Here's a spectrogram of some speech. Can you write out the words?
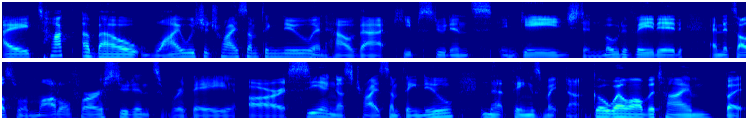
I talked about why we should try something new and how that keeps students engaged and motivated. And it's also a model for our students where they are seeing us try something new and that things might not go well all the time, but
